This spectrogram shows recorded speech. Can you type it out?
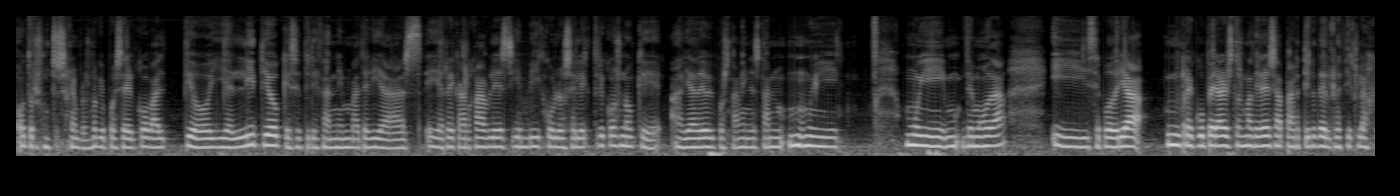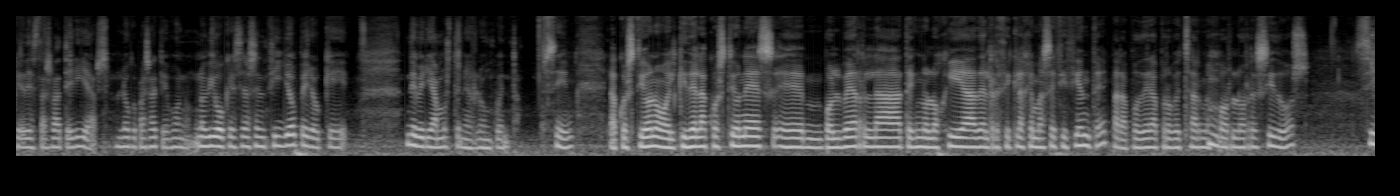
otros muchos ejemplos, ¿no? que puede ser el cobalto y el litio, que se utilizan en baterías eh, recargables y en vehículos eléctricos, ¿no? que a día de hoy pues también están muy muy de moda y se podría recuperar estos materiales a partir del reciclaje de estas baterías. Lo que pasa que, bueno, no digo que sea sencillo, pero que deberíamos tenerlo en cuenta. Sí, la cuestión o el quid de la cuestión es eh, volver la tecnología del reciclaje más eficiente para poder aprovechar mm. mejor los residuos. Sí.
